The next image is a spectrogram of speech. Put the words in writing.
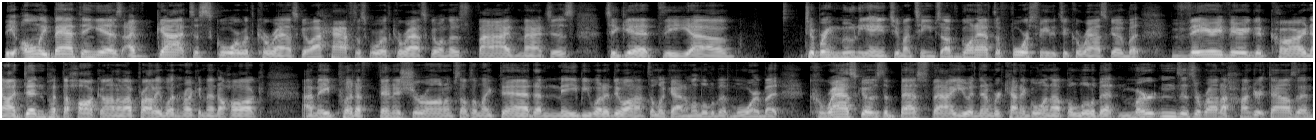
The only bad thing is I've got to score with Carrasco. I have to score with Carrasco in those five matches to get the. Uh, to bring Meunier into my team. So I'm going to have to force feed it to Carrasco, but very, very good card. Now, I didn't put the Hawk on him. I probably wouldn't recommend a Hawk. I may put a finisher on him, something like that. That may be what I do. I'll have to look at him a little bit more. But Carrasco is the best value, and then we're kind of going up a little bit. Mertens is around a hundred thousand,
